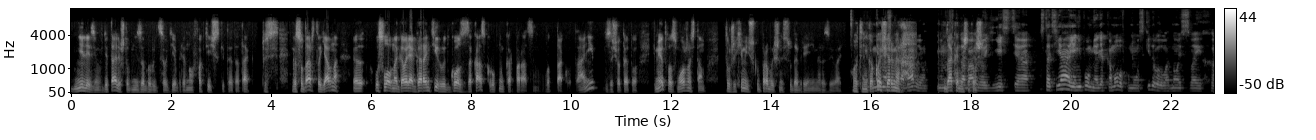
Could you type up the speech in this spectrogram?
не лезем в детали, чтобы не забыться в дебри, но фактически-то это так. То есть государство явно, э, условно говоря, гарантирует госзаказ крупным корпорациям. Вот так вот. А они за счет этого имеют возможность там ту же химическую промышленность с удобрениями развивать. Вот и никакой Немножко фермер. Добавлю, Да, конечно, добавлю. конечно. Есть э, статья, я не помню, Олег Камолов, по-моему, скидывал в одной из своих, э,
